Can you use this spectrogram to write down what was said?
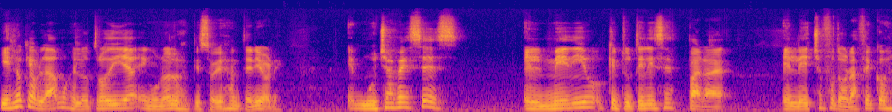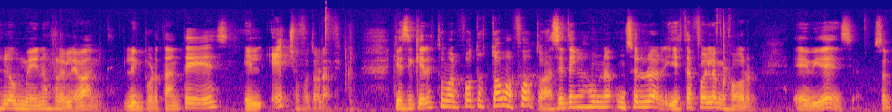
Y es lo que hablábamos el otro día en uno de los episodios anteriores. Eh, muchas veces el medio que tú utilices para el hecho fotográfico es lo menos relevante. Lo importante es el hecho fotográfico. Que si quieres tomar fotos, toma fotos. Así tengas una- un celular. Y esta fue la mejor evidencia. O sea,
